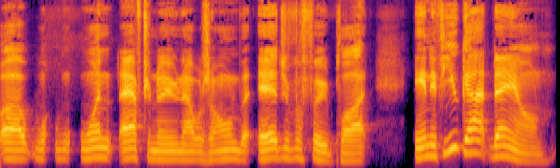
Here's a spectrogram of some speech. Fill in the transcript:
uh, w- one afternoon, I was on the edge of a food plot, and if you got down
